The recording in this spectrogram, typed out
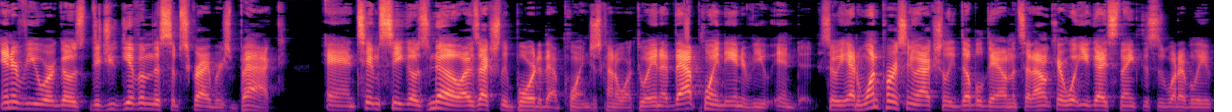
interviewer goes, Did you give him the subscribers back? And Tim C goes, No, I was actually bored at that point and just kind of walked away. And at that point, the interview ended. So he had one person who actually doubled down and said, I don't care what you guys think. This is what I believe.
